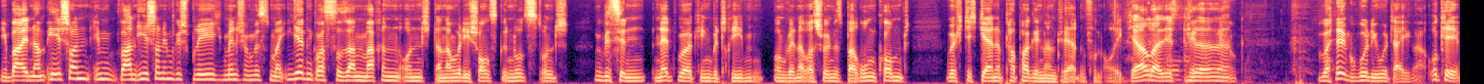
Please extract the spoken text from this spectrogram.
die beiden haben eh schon im, waren eh schon im Gespräch. Mensch, wir müssen mal irgendwas zusammen machen. Und dann haben wir die Chance genutzt und ein bisschen Networking betrieben. Und wenn da was Schönes bei rumkommt, möchte ich gerne Papa genannt werden von euch. Ja, weil ich, äh, weil der Geburtsmutter ich war. Okay,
